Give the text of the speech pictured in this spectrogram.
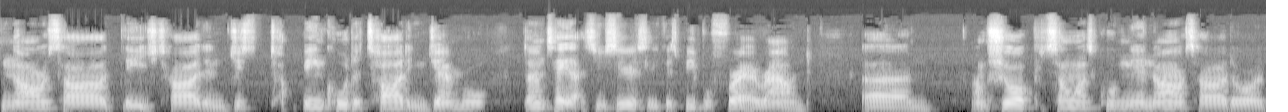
Naruto, Bleach Tard, and just being called a Tard in general. Don't take that too seriously because people throw it around. Um, I'm sure someone's called me a Naruto or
